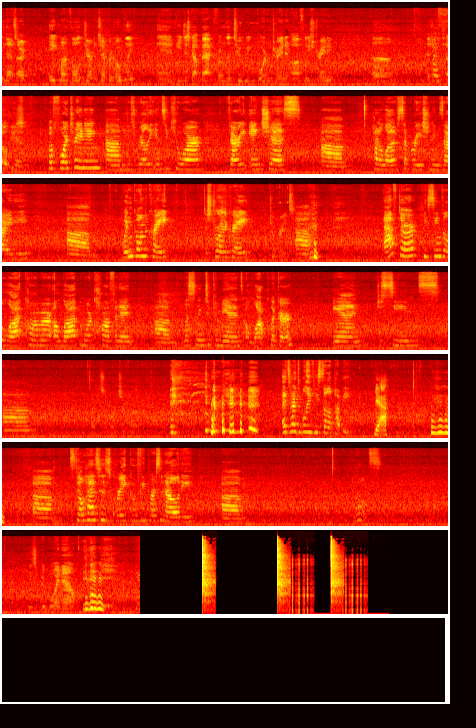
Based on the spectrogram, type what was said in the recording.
and that's our eight-month-old German Shepherd Oakley, and he just got back from the two-week board and train at off-leash training. Um, as you can tell, Before- he's yeah. Before training, um, he was really insecure, very anxious, um, had a lot of separation anxiety, um, wouldn't go in the crate, destroy the crate. two crates. After, he seemed a lot calmer, a lot more confident, um, listening to commands a lot quicker, and just seems. Um, Not so much of it's hard to believe he's still a puppy. Yeah. Um, still has his great goofy personality. Um, what else? a. He's a good boy now.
